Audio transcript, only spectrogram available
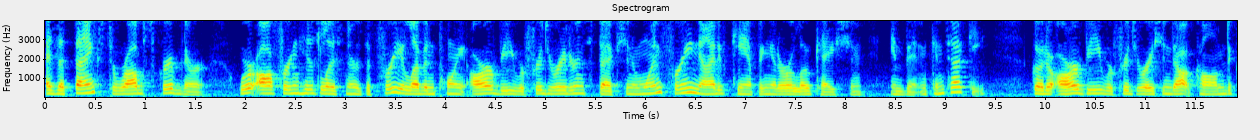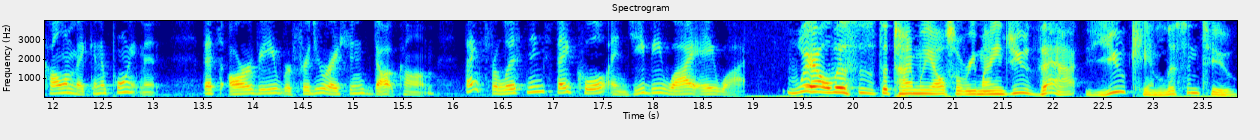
As a thanks to Rob Scribner, we're offering his listeners a free 11 point RV refrigerator inspection and one free night of camping at our location in Benton, Kentucky. Go to rvrefrigeration.com to call and make an appointment. That's rvrefrigeration.com. Thanks for listening. Stay cool and GBYAY. Well, this is the time we also remind you that you can listen to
